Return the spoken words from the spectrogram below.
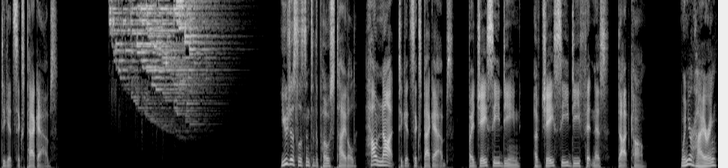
to get six pack abs. You just listened to the post titled How Not to Get Six Pack Abs by JC Deen of jcdfitness.com. When you're hiring,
